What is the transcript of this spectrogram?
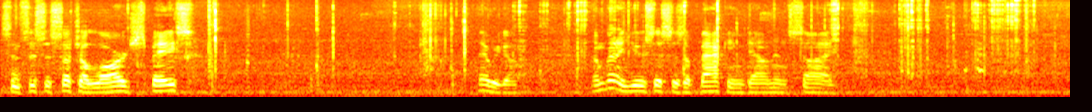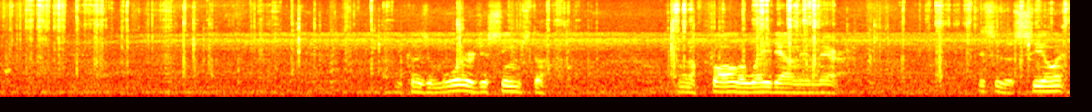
since this is such a large space. There we go. I'm going to use this as a backing down inside. Because the mortar just seems to want to fall away down in there. This is a sealant.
